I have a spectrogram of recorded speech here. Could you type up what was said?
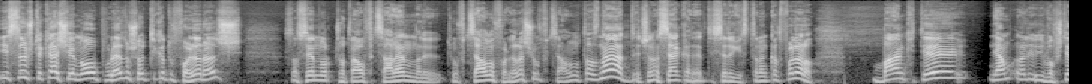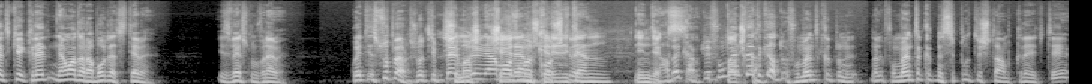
И също така ще е много полезно, защото ти като фалираш, съвсем, защото това е официален, нали, ти официално фалираш и официално те знаят, вече навсякъде ти си регистриран като фалирал. Банките, няма, нали, въобще такива кредити няма да работят с тебе известно време. Което е супер, защото ти 5 Ще имаш години няма да черен имаш лош кредит. кредитен индекс. Да, бе, както и в момента Точка. е така. Той в момента, като не, нали, в момента, като не си платиш там кредитите,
